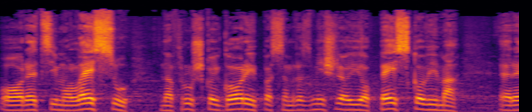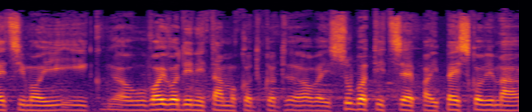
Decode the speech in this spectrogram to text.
o recimo lesu na Fruškoj gori, pa sam razmišljao i o peskovima, recimo i, i u Vojvodini tamo kod, kod ovaj, Subotice, pa i peskovima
